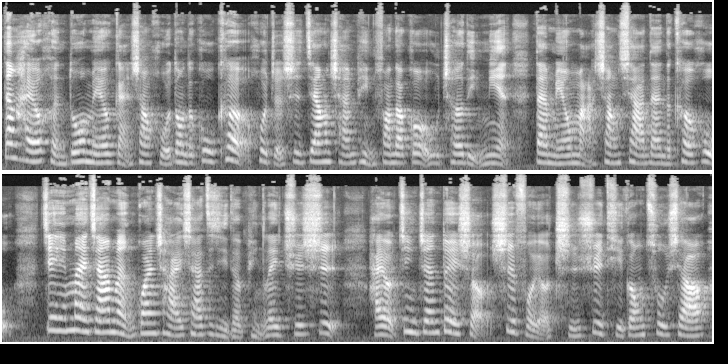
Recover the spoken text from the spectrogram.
但还有很多没有赶上活动的顾客，或者是将产品放到购物车里面但没有马上下单的客户，建议卖家们观察一下自己的品类趋势，还有竞争对手是否有持续提供促销，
